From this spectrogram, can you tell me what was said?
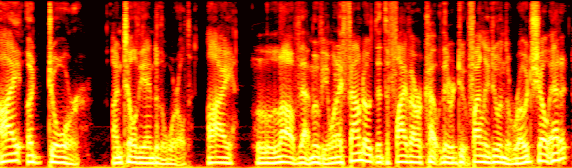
I adore Until the End of the World. I love that movie. When I found out that the five-hour cut they were do- finally doing the roadshow edit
